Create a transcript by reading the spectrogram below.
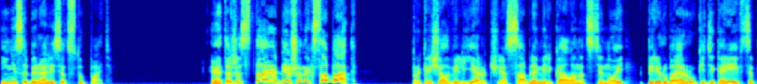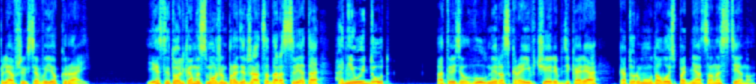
и не собирались отступать. «Это же стая бешеных собак!» — прокричал Вильер, чья сабля мелькала над стеной, перерубая руки дикарей, вцеплявшихся в ее край. «Если только мы сможем продержаться до рассвета, они уйдут!» — ответил Вулми, раскроив череп дикаря, которому удалось подняться на стену.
